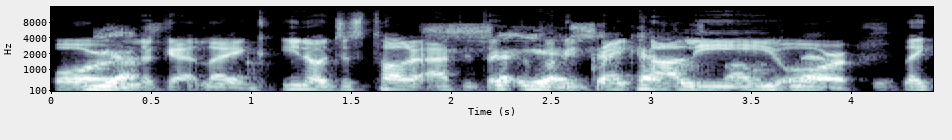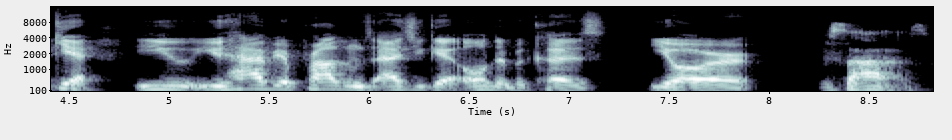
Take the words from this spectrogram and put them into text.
Or Yes, look at yeah. like you know just taller athletes like Sha- yeah, fucking Shaq Great Khali problems now. or like yeah you you have your problems as you get older because your size.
